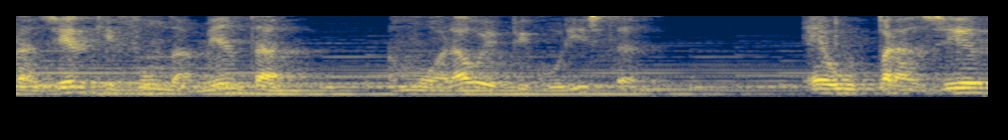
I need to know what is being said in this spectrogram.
Prazer que fundamenta a moral epicurista, é o prazer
